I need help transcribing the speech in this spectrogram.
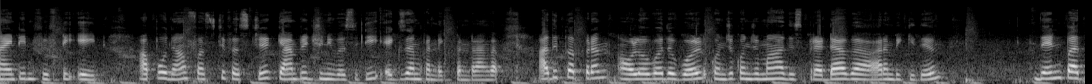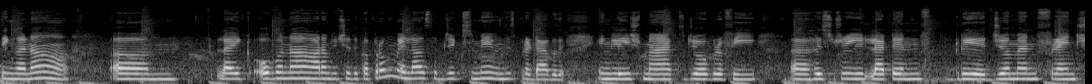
nineteen fifty eight அப்போது தான் first first Cambridge university exam conduct பண்ணுறாங்க அதுக்கப்புறம் ஆல் ஓவர் த வேர்ல்டு கொஞ்சம் கொஞ்சமாக அது ஸ்ப்ரெட் ஆக ஆரம்பிக்குது. தென் பார்த்திங்கன்னா லைக் um, ஒவ்வொன்றா ஆரம்பித்ததுக்கப்புறம் எல்லா சப்ஜெக்ட்ஸுமே வந்து ஸ்ப்ரெட் ஆகுது. English maths geography history Latin Greek German French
